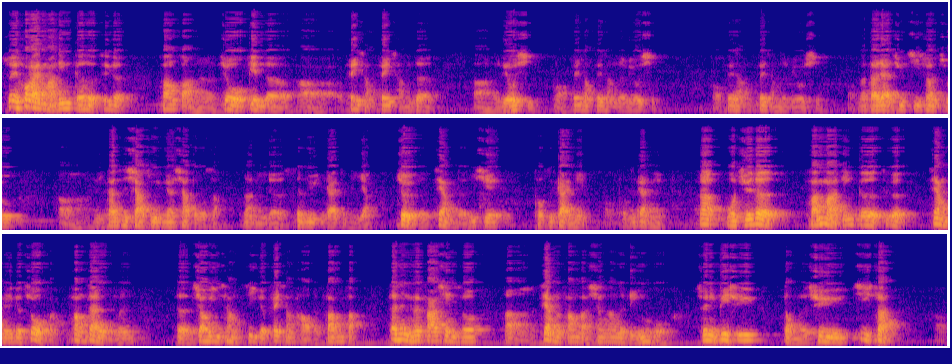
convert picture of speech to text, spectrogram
所以后来马丁格尔这个方法呢，就变得呃非常非常的呃流行哦，非常非常的流行哦，非常非常的流行。那大家也去计算出啊，你单次下注应该下多少，那你的胜率应该怎么样，就有了这样的一些投资概念哦，投资概念。那我觉得反马丁格尔这个这样的一个做法，放在我们的交易上是一个非常好的方法。但是你会发现说，呃，这样的方法相当的灵活，所以你必须懂得去计算。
